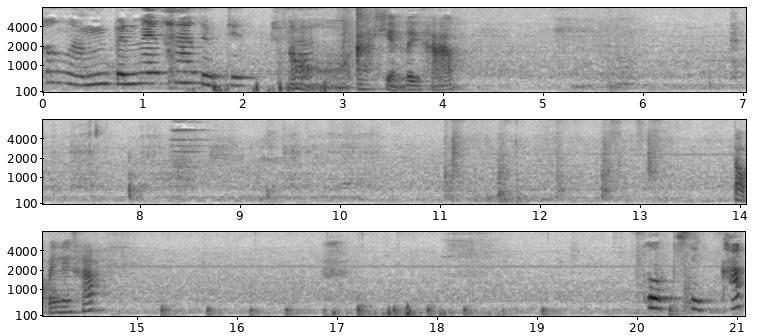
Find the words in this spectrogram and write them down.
ข้างหลังมันเป็นเลขห้าสิบเจ็ดอ๋อ อะ เขียนเลยครับ ต่อไปเลยครับ หกสิบครับ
